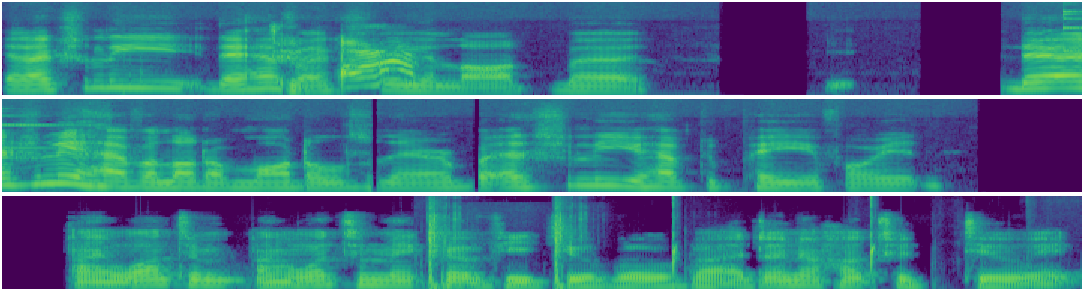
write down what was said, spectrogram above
It actually they have actually a lot, but they actually have a lot of models there. But actually, you have to pay for it. I want to I want to make a VTuber, but I don't know how to do it.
